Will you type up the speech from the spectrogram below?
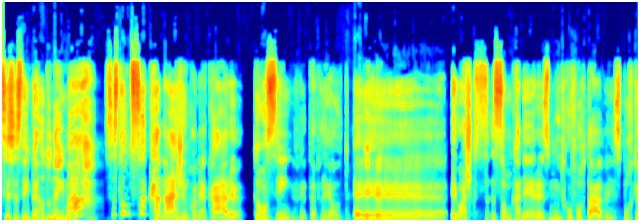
Assim? Vocês têm pena do Neymar? Vocês estão de sacanagem com a minha cara? Então, assim, até falei alto. É, eu acho que são cadeiras muito confortáveis, porque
